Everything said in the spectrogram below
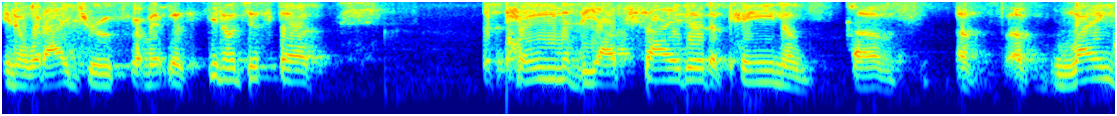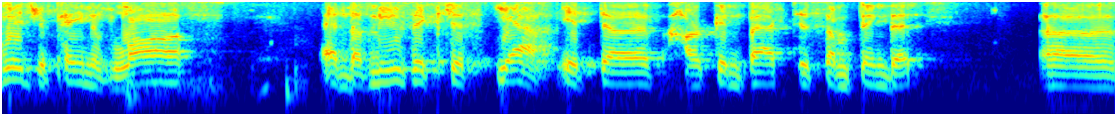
you know what I drew from it was you know just the the pain of the outsider, the pain of of of, of language, a pain of loss, and the music. Just yeah, it uh, harkened back to something that. Uh,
